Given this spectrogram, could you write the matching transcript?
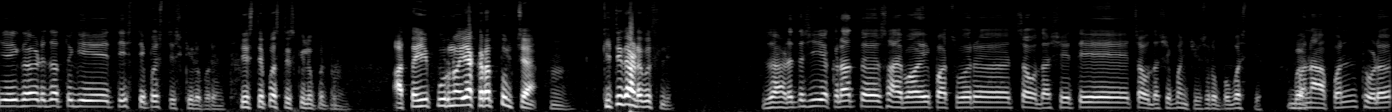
ही घड जातो की तीस ते पस्तीस किलोपर्यंत. तीस ते पस्तीस किलोपर्यंत. आता ही पूर्ण एकरात तुमच्या. किती झाडं बसली? झाडं तशी एकरात साहेबाई पाचवर चौदाशे ते चौदाशे पंचवीस रुपये बसतात बरं. पण आपण थोडं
